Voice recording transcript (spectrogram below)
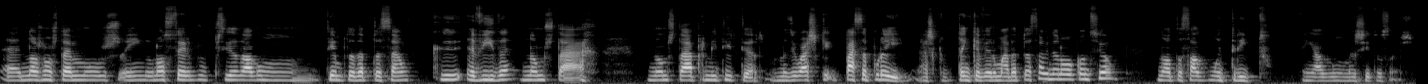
eh, nós não estamos ainda, o nosso cérebro precisa de algum tempo de adaptação que a vida não nos está, não nos está a permitir ter. Mas eu acho que passa por aí. Acho que tem que haver uma adaptação, ainda não aconteceu. Nota-se algum atrito em algumas situações.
